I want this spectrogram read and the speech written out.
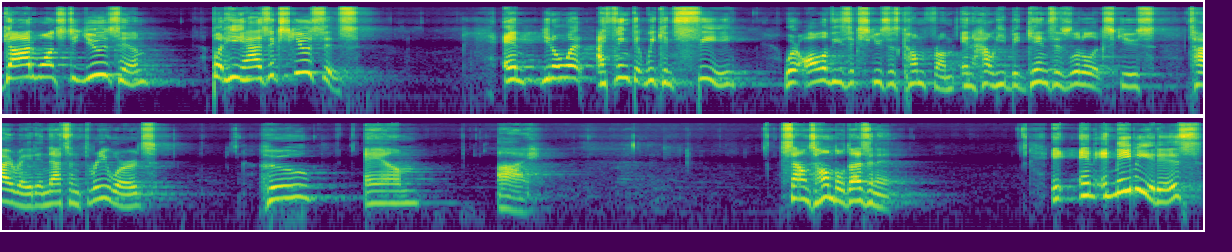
God wants to use him, but he has excuses. And you know what? I think that we can see where all of these excuses come from and how he begins his little excuse tirade, and that's in three words Who am I? Sounds humble, doesn't it? it and, and maybe it is.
